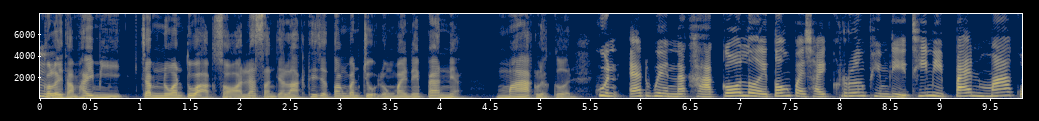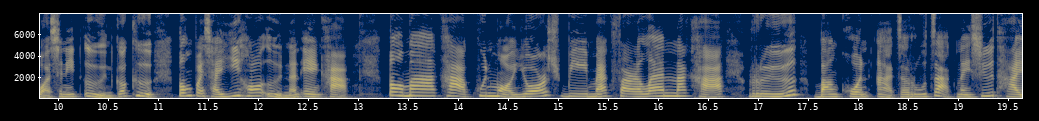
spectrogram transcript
มก็เลยทำให้มีจำนวนตัวอักษรและสัญลักษณ์ที่จะต้องบรรจุลงไปในแป้นเนี่ย มากเหลือเกิน คุณเอ็ดวินนะคะ ก็เลยต้องไปใช้เครื่องพิมพ์ดีดที่มีแป้นมากกว่าชนิดอื่น ก็คือต้องไปใช้ยี่ห้ออื่นนั่นเองค่ะ ต่อมาค่ะ คุณหมอยอร์ชบีแม็กฟาร์แลนด์นะคะ หรือบางคนอาจจะรู้จักในชื่อไทย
